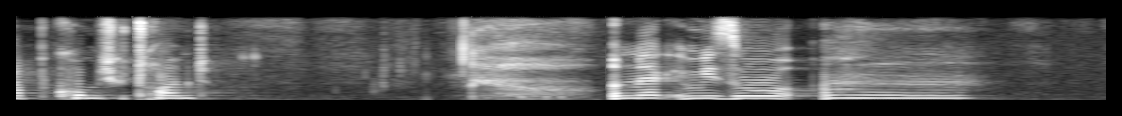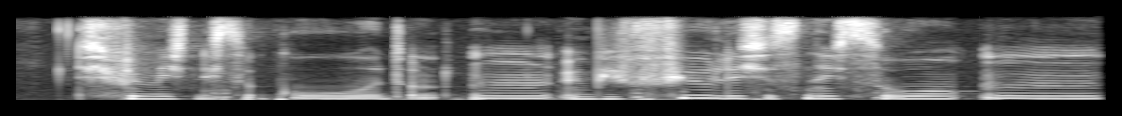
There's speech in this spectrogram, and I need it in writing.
hab komisch geträumt. Und merke irgendwie so, mm, ich fühle mich nicht so gut und mm, irgendwie fühle ich es nicht so. Mm.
